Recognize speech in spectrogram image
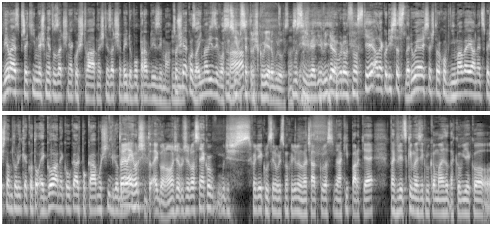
vylézt předtím, než mě to začne jako štvát, než mě začne být doopravdy zima. Což mm. je jako zajímavý zivosát. Musíš se trošku vidět do budoucnosti. Musíš vidět, vidět do budoucnosti, ale jako když se sleduješ, jsi trochu vnímavý a necpeš tam tolik jako to ego a nekoukáš po kámoší, kdo To je nejhorší, to ego, no, že, že vlastně jako, když chodí kluci, nebo když jsme chodili na začátku vlastně v nějaký partě, tak vždycky mezi klukama je to takový jako.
